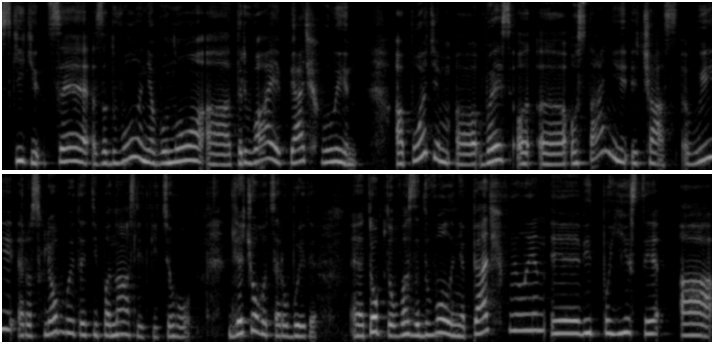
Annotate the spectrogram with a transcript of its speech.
Скільки це задоволення, воно а, триває 5 хвилин, а потім а, весь о- е, останній час ви розхльобуєте типу, наслідки цього. Для чого це робити? Е, Тобто у вас задоволення 5 хвилин е, від поїсти, а,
